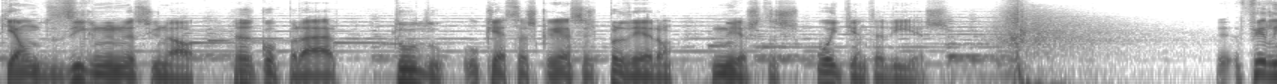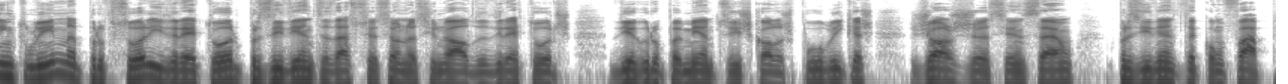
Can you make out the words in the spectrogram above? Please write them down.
que é um desígnio nacional recuperar tudo o que essas crianças perderam nestes 80 dias. Filinto Lima, professor e diretor, presidente da Associação Nacional de Diretores de Agrupamentos e Escolas Públicas, Jorge Ascensão, presidente da CONFAP,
